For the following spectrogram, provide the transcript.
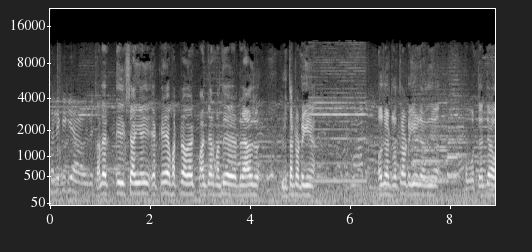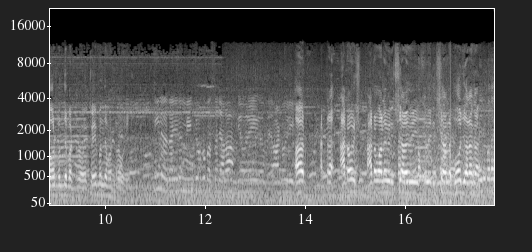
ਥੱਲੇ ਕੀ ਵਿੱਚ? ਚੱਲ ਇਹ ਰਿਕਸ਼ਾ ਆਈਆਂ ਇੱਕ ਇਹ ਹੋਇਆ ਪੰਜ ਚਾਰ ਬੰਦੇ ਡਰਾਈਵਰ ਲੱਤਾਂ ਟੁੱਟ ਗਈਆਂ। ਉਹਦੇ ਲੱਤਾਂ ਟੁੱਟ ਗਈਆਂ ਜਾਂਦੀਆਂ। ਉਹ ਤਿੰਨ ਚਾਰ ਹੋਰ ਬੰਦੇ ਫੱਟਰ ਹੋਏ ਕਈ ਬੰਦੇ ਫੱਟਰ ਹੋ ਗਏ ਕੀ ਲੱਗਦਾ ਜਿਹੜਾ ਮੇਨ ਚੌਂਕ ਬੱਸਾਂ ਜ਼ਿਆਦਾ ਆਉਂਦੀਆਂ ਔਰ ਇਹ ਆਟੋ ਆਟੋ ਆਟੋ ਵਾਲੇ ਵੀ ਰਿਕਸ਼ਾ ਵਾਲੇ ਵੀ ਰਿਕਸ਼ਾ ਵਾਲੇ ਬਹੁਤ ਜ਼ਿਆਦਾ ਕਰ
